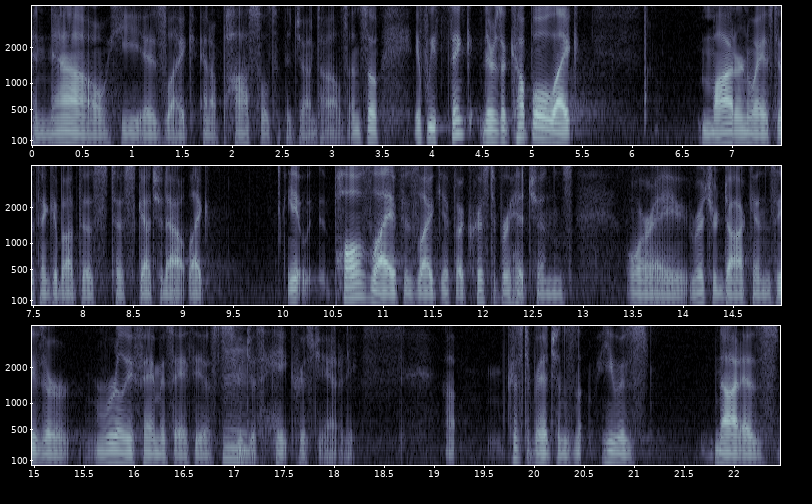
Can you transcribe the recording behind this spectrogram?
and now he is like an apostle to the Gentiles. And so if we think, there's a couple like modern ways to think about this to sketch it out. Like it, Paul's life is like if a Christopher Hitchens or a Richard Dawkins, these are really famous atheists mm. who hmm. just hate Christianity. Uh, Christopher Hitchens, he was not as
